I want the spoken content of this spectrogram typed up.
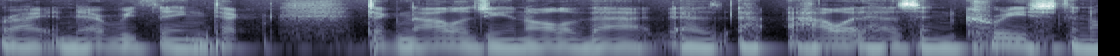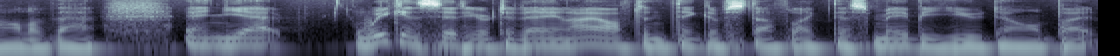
right? And everything, tech, technology, and all of that, as how it has increased, and all of that. And yet, we can sit here today, and I often think of stuff like this. Maybe you don't, but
